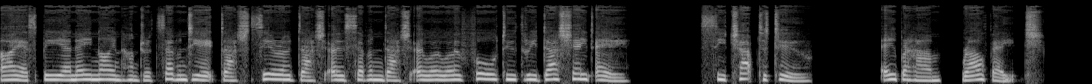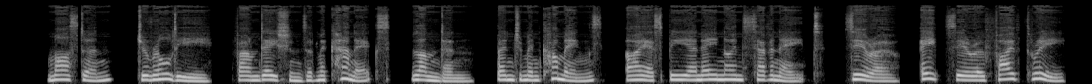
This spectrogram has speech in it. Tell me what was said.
ISBN A978-0-07-0004223-8A. See Chapter 2. Abraham, Ralph H. Marsden, Gerald E., Foundations of Mechanics, London, Benjamin Cummings, ISBN A978 0 8053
